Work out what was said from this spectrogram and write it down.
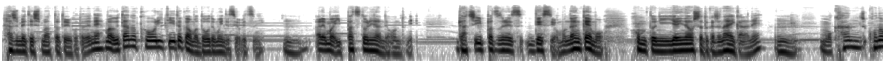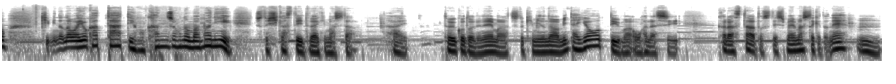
始めてしまったということでね、まあ歌のクオリティとかはまどうでもいいんですよ、別に。うん。あれまあ一発撮りなんで本当に。ガチ一発ですですよ。もう何回も本当にやり直したとかじゃないからね。うん。もう感情、この君の名は良かったっていうもう感情のままにちょっと弾かせていただきました。はい。ということでね、まあちょっと君の名は見たよっていうまあお話からスタートしてしまいましたけどね。うん。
